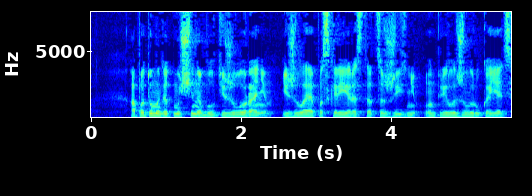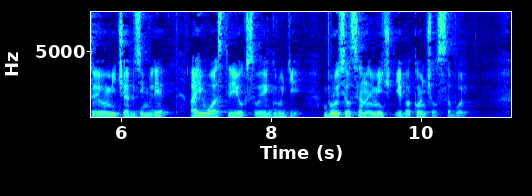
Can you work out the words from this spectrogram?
А потом этот мужчина был тяжело ранен, и желая поскорее расстаться с жизнью, он приложил рукоять своего меча к земле, а его острие к своей груди, бросился на меч и покончил с собой.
